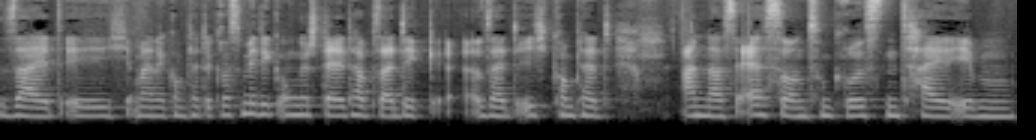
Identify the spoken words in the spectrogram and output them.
seit ich meine komplette Kosmetik umgestellt habe, seit ich, seit ich komplett anders esse und zum größten Teil eben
